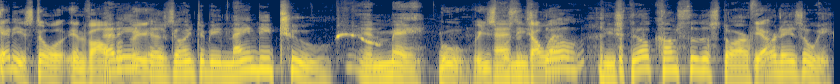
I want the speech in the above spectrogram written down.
Eddie is still involved Eddie with the. is going to be 92 in May. Ooh, are you supposed and to he tell still, he still comes to the store Yep. four days a week.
